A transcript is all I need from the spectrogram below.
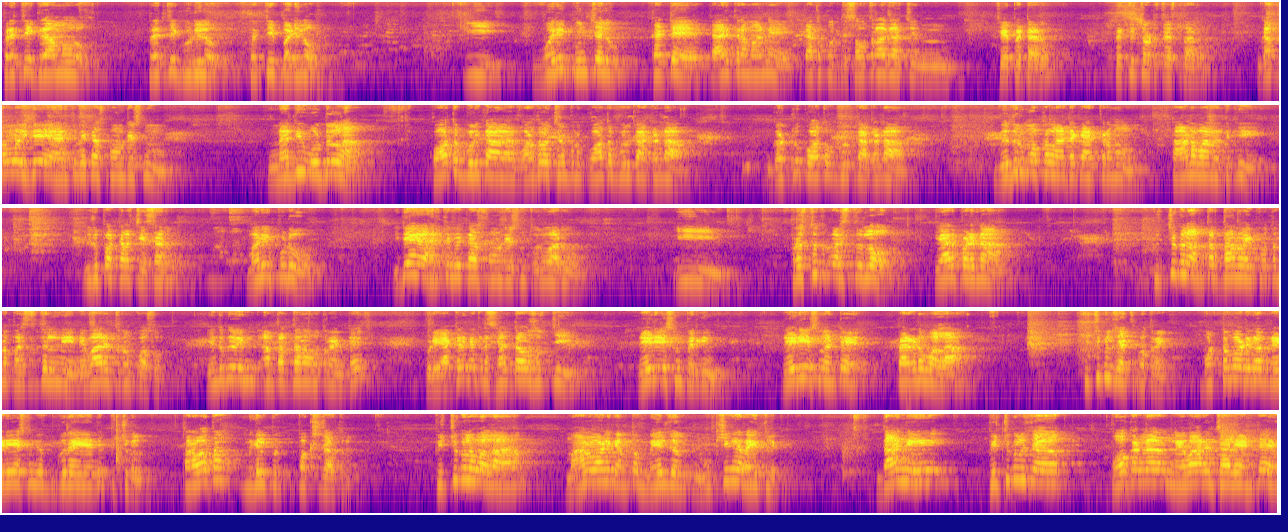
ప్రతి గ్రామంలో ప్రతి గుడిలో ప్రతి బడిలో ఈ వరి కుంచెలు కట్టే కార్యక్రమాన్ని గత కొద్ది సంవత్సరాలుగా చేపట్టారు ప్రతి చోట చేస్తున్నారు. గతంలో ఇదే హరిత వికాస్ ఫౌండేషన్ నది ఒడ్డున కోత గురి కా వరద వచ్చినప్పుడు కోత గురి కాకుండా గట్లు కోత గురి కాకుండా వెదురు మొక్కలు నాటే కార్యక్రమం తాండవా నదికి ఇరుపక్కల చేశారు. మరి ఇప్పుడు ఇదే హరిత వికాస్ ఫౌండేషన్ తునివారు ఈ ప్రస్తుత పరిస్థితుల్లో ఏర్పడిన పిచ్చుకలు అంతర్ధానం అయిపోతున్న పరిస్థితుల్ని నివారించడం కోసం. ఎందుకు అంతర్ధానం అవుతున్నాయంటే ఇప్పుడు ఎక్కడికక్కడ సెల్ టవర్స్ వచ్చి రేడియేషన్ పెరిగింది. రేడియేషన్ అంటే పెరగడం వల్ల పిచ్చుకలు చచ్చిపోతున్నాయి. మొట్టమొదటిగా రేడియేషన్కి గురయ్యేది పిచ్చుకలు. తర్వాత మిగిలిన పక్షి జాతులు. పిచ్చుకల వల్ల మానవాళికి ఎంతో మేలు జరుగుతుంది ముఖ్యంగా రైతులకి. దాన్ని పిచ్చుకలు పోకుండా నివారించాలి అంటే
